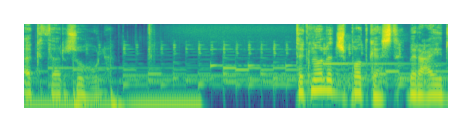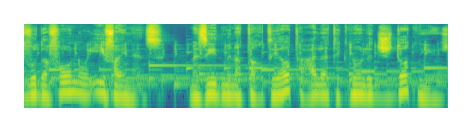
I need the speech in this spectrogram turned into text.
أكثر سهولة. تكنولوجي بودكاست برعاية فودافون وإي فاينانس مزيد من التغطيات على تكنولوجي dot news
